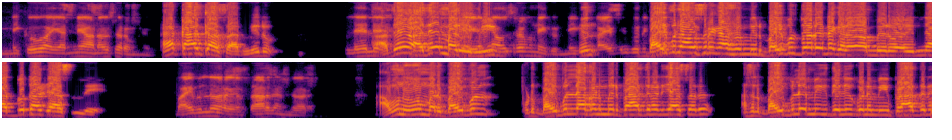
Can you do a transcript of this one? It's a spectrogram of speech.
నీకు అవన్నీ అనవసరం కాదు కాదు సార్ మీరు అదే అదే మరి అవసరం నీకు బైబిల్ అవసరం కాదు మీరు బైబిల్ ద్వారానే కదా మీరు ఇన్ని అద్భుతాలు చేస్తుంది. బైబిల్ ద్వారా ప్రార్థన ద్వారా. అవును మరి బైబిల్ ఇప్పుడు బైబిల్ లేకుండా మీరు ప్రార్థన చేస్తారు? అసలు బైబిలే మీకు తెలియకుండా మీ ప్రార్థన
